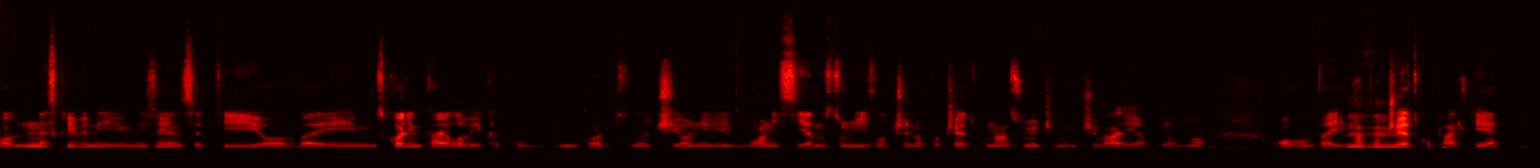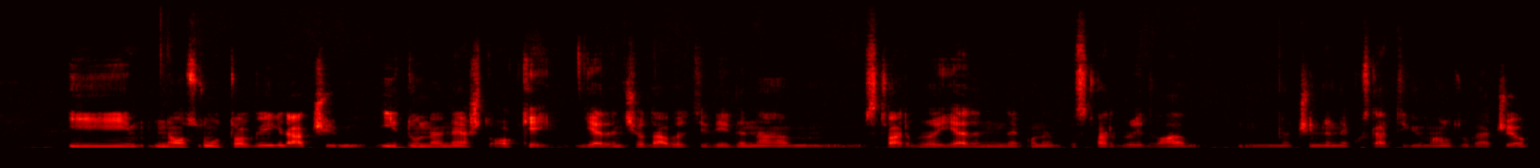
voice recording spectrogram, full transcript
o, ne skriveni, izvinjam se, ti ovaj, scoring tileovi, kako god, znači oni, oni se jednostavno izloče na početku nasumično, znači variabilno ovaj, mm -hmm. na mhm. početku partije i na osnovu toga igrači idu na nešto. Ok, jedan će odabrati da ide na stvar broj 1, neko na stvar broj 2, znači na neku strategiju malo drugačiju,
